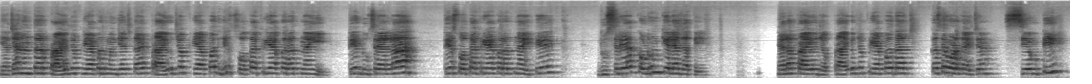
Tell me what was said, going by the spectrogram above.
त्याच्यानंतर प्रायोजक क्रियापद म्हणजेच काय? प्रायोजक क्रियापद हे स्वतः क्रिया करत नाही. ते दुसऱ्याला ते स्वतः क्रिया करत नाही ते दुसऱ्याकडून केल्या जाते. त्याला प्रायोजक. प्रायोजक क्रियापद कसे ओळखायचे? शेवटी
